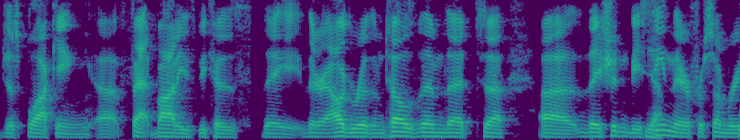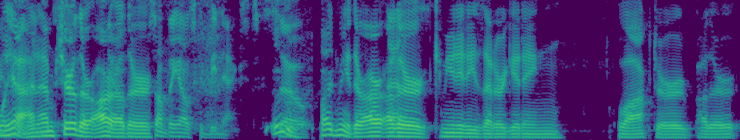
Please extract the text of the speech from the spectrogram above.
just blocking uh, fat bodies because they their algorithm tells them that uh, uh, they shouldn't be Yeah. seen there for some reason. well, yeah, and I'm sure there are other something else could be next. Ooh, So pardon me, there are other communities that are getting blocked or other,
